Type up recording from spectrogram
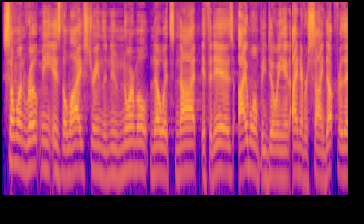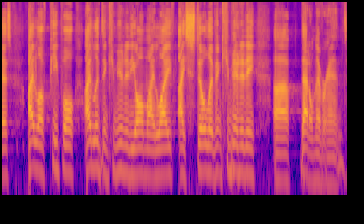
Someone wrote me, Is the live stream the new normal? No, it's not. If it is, I won't be doing it. I never signed up for this. I love people. I lived in community all my life. I still live in community. Uh, that'll never end.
